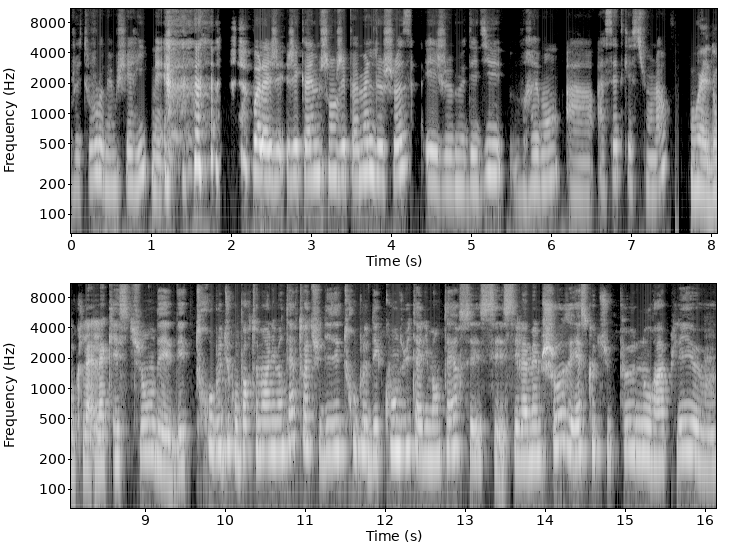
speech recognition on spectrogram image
j'ai toujours le même chéri, mais voilà, j'ai quand même changé pas mal de choses et je me dédie vraiment à cette question-là. Ouais, donc la, question des, troubles du comportement alimentaire, toi tu disais troubles des conduites alimentaires, c'est la même chose. Et est-ce que tu peux nous rappeler euh,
